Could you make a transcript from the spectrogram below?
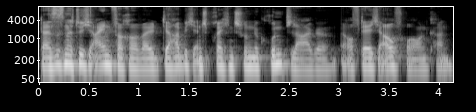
da ist es natürlich einfacher, weil da habe ich entsprechend schon eine Grundlage, auf der ich aufbauen kann.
